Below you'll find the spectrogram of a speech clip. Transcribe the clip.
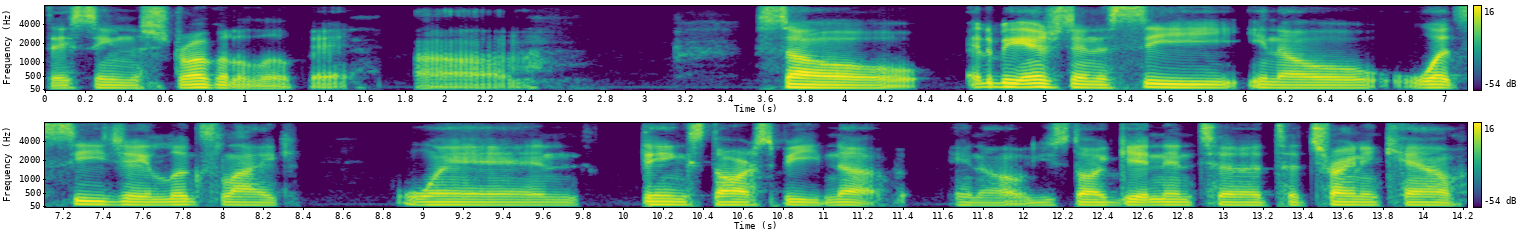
they seem to struggle a little bit. Um, so it'll be interesting to see, you know, what CJ looks like when things start speeding up. You know, you start getting into to training camp,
